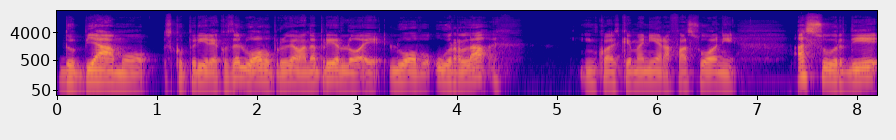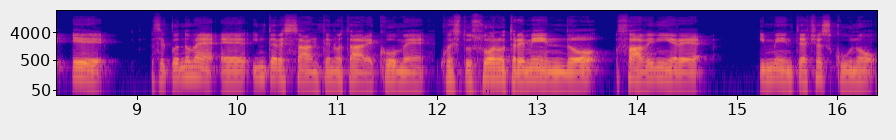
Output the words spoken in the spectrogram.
dobbiamo scoprire cos'è l'uovo, proviamo ad aprirlo e l'uovo urla, in qualche maniera fa suoni assurdi e secondo me è interessante notare come questo suono tremendo fa venire in mente a ciascuno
